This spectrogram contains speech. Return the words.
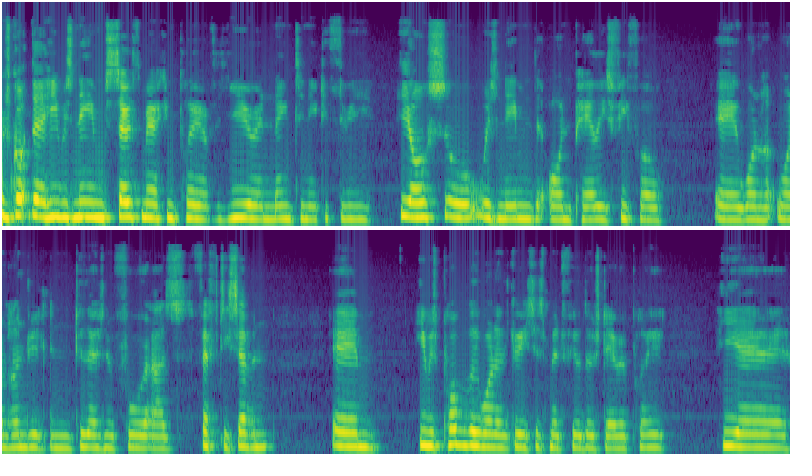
we've got that he was named South American Player of the Year in 1983. He also was named on Pele's FIFA uh, 100 in 2004 as 57. Um, he was probably one of the greatest midfielders to ever play. He uh,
